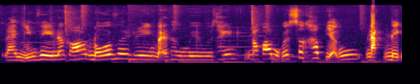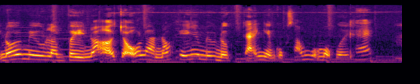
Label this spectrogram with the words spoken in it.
làm diễn viên nó có đối với riêng bản thân Miu thấy nó có một cái sức hấp dẫn đặc biệt đối với Miu là vì nó ở chỗ là nó khiến cho Miu được trải nghiệm cuộc sống của một người khác Ừ.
